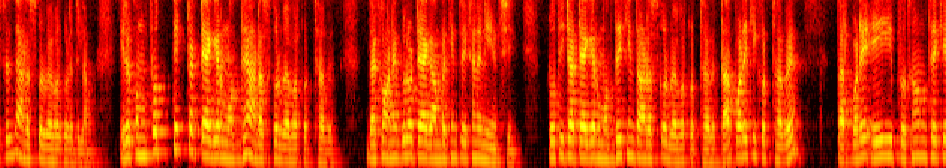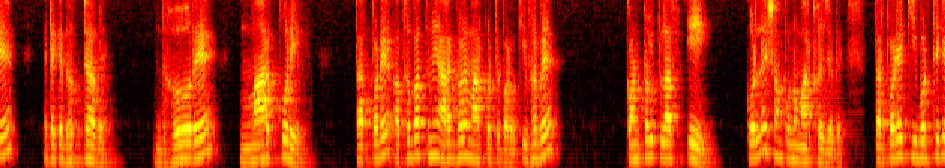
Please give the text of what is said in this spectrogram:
স্পেস দিয়ে আন্ডারস্কোর ব্যবহার করে দিলাম। এরকম প্রত্যেকটা ট্যাগের মধ্যে আন্ডারস্কোর ব্যবহার করতে হবে। দেখো, অনেকগুলো ট্যাগ আমরা কিন্তু এখানে নিয়েছি। প্রতিটা ট্যাগের মধ্যেই কিন্তু আন্ডারস্কোর ব্যবহার করতে হবে। তারপরে কি করতে হবে? তারপরে এই প্রথম থেকে এটাকে ধরতে হবে। ধরে মার্ক করে। তারপরে অথবা তুমি আরেকভাবে মার্ক করতে পারো। কীভাবে? কন্ট্রোল প্লাস এ করলে সম্পূর্ণ মার্ক হয়ে যাবে। তারপরে কিবোর্ড থেকে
